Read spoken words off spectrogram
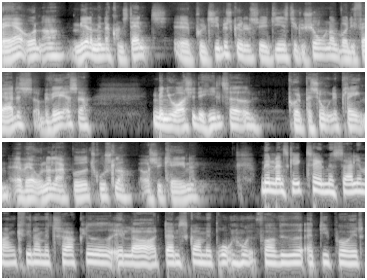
være under mere eller mindre konstant øh, politibeskyttelse i de institutioner, hvor de færdes og bevæger sig, men jo også i det hele taget på et personligt plan at være underlagt både trusler og chikane. Men man skal ikke tale med særlig mange kvinder med tørklæde eller danskere med brun hud for at vide, at de på et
